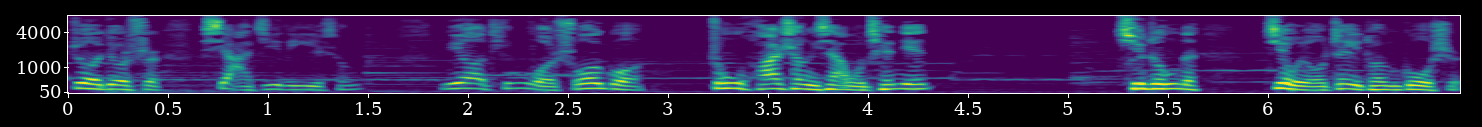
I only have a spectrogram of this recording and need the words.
这就是夏姬的一生。你要听我说过中华上下五千年，其中呢就有这段故事。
